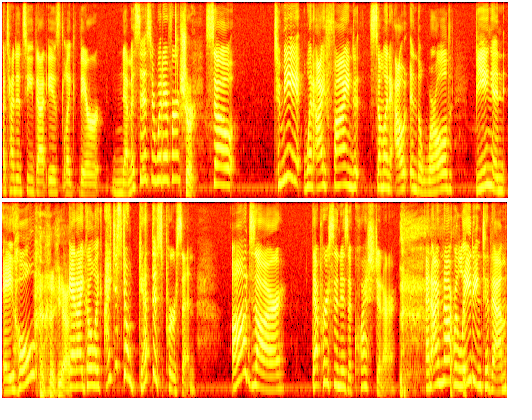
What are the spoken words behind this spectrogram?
a tendency that is like their nemesis or whatever. Sure. So to me, when I find someone out in the world being an a-hole, yeah. and I go like, I just don't get this person. Odds are that person is a questioner. and I'm not relating to them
